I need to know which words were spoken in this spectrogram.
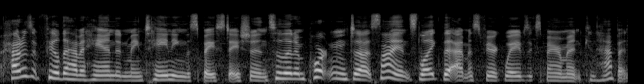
how does it feel to have a hand in maintaining the space station so that important uh, science like the atmospheric waves experiment can happen?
